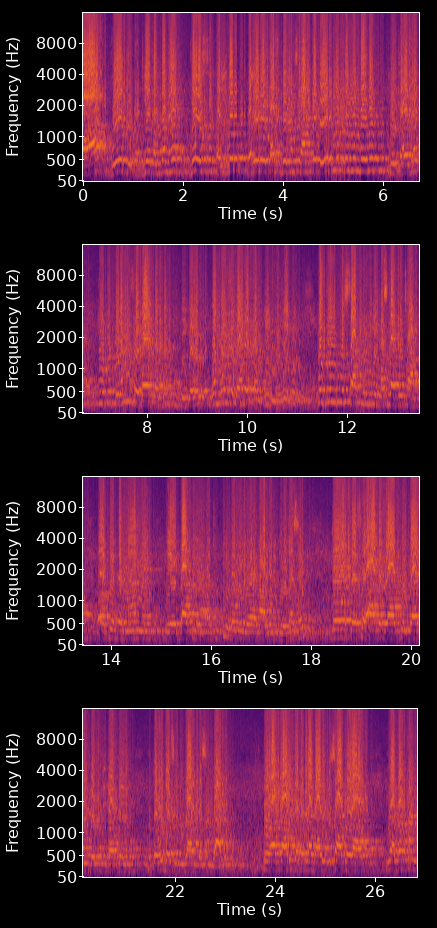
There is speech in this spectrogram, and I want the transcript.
آپ وہ جو گھٹیا گندم ہے، وہ اس سے خریدو، بھلے وہ دس درہم سے آپ کو ایک کلو گندم دے دے یہ جائز ہے، کیونکہ درہم سے غیر گندم کی کی گئی، گندم سے غیر گندم کی نہیں ہوئی۔ اس دن کچھ ساتھیوں نے یہ مسئلہ پوچھا، اور پھر درمیان میں یہ کافی چھٹی ہو گئی ہے، معلوم کی وجہ سے۔ تو جیسے آپ اگر کوئی گاڑی دیکھنے جاتے ہیں، تو ادھر سے بھی گاڑی پسند آ گئی۔ تو آپ گاڑی کا بدلا گاڑی کے ساتھ ہو رہا ہے، یا برتن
